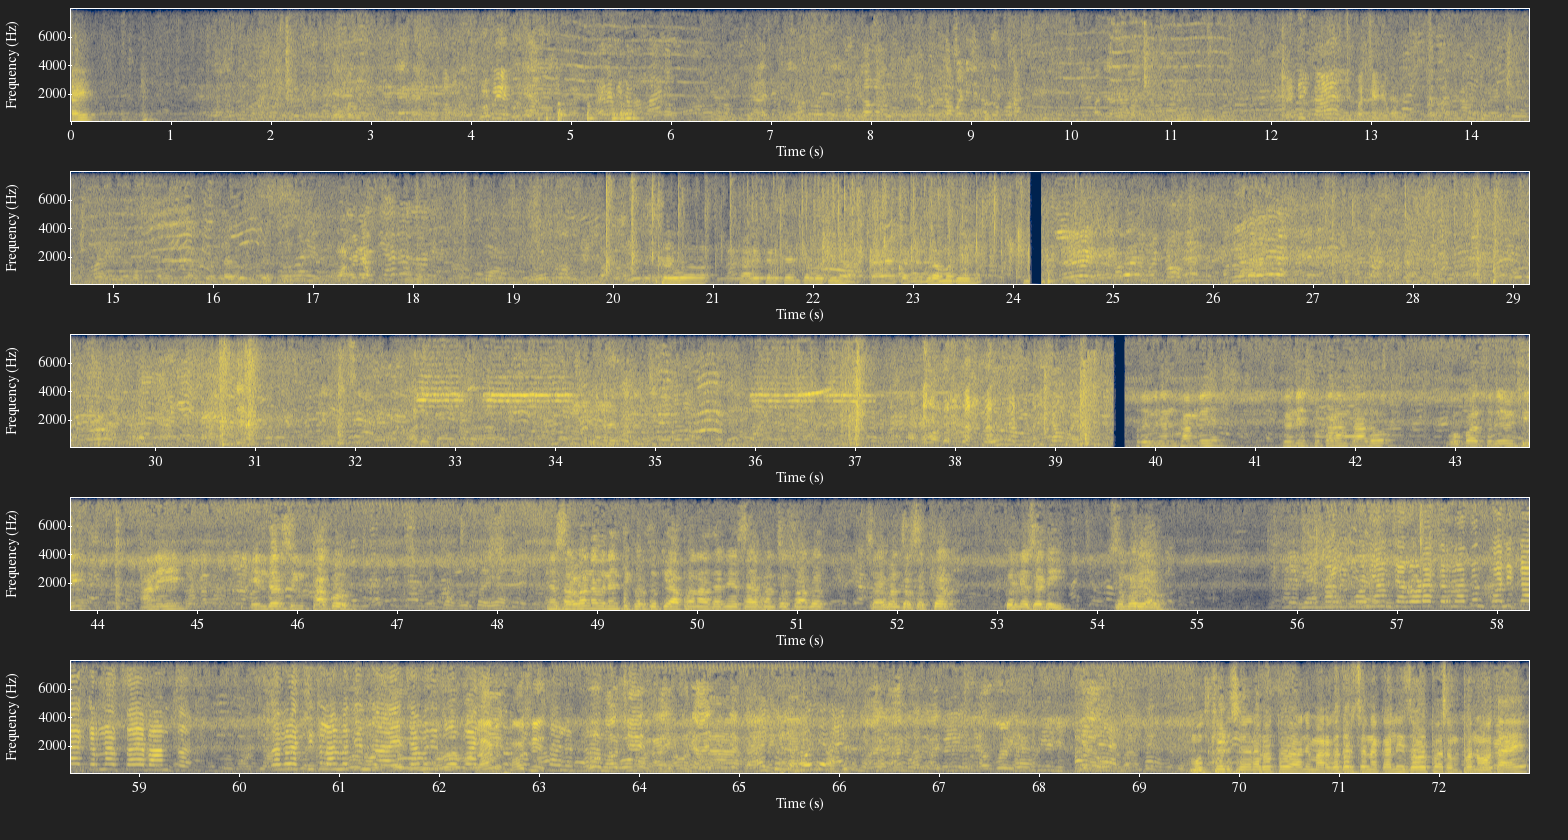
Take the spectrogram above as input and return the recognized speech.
आहे सर्व कार्यकर्त्यांच्या वतीनं टाळ्याच्या गजरामध्ये रवी रणखांबे गणेश तुकाराम जाधव गोपाल सूर्यवंशी आणि इंदरसिंग ठाकूर. या सर्वांना विनंती करतो की आपण आदरणीय साहेबांचं स्वागत साहेबांचा सत्कार करण्यासाठी समोर यावं. कोणी आमच्या रोडा करणार कोणी काय करणार साहेब आमचं? सगळं चिखलामध्ये याच्यामध्ये झोप आली. मुदखेड शहरात आणि मार्गदर्शनाखाली जवळपास संपन्न होत आहे.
